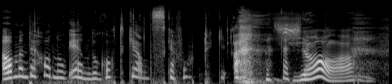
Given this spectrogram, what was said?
ja, men det har nog ändå gått ganska fort tycker jag. Ja,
